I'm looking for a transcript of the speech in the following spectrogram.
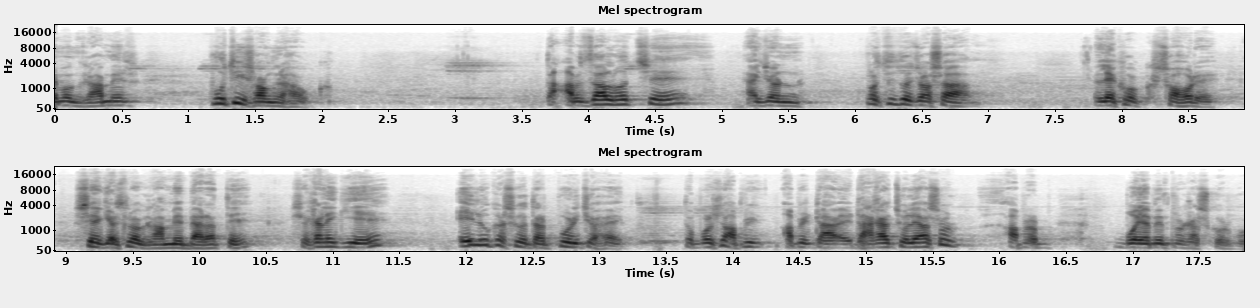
এবং গ্রামের পুঁথি সংগ্রাহক। তা আফজাল হচ্ছে একজন প্রথিতযশা লেখক শহরে। সে গেছিল গ্রামে বেড়াতে। সেখানে গিয়ে এই লোকের সঙ্গে তার পরিচয় হয়। তো বলছিল আপনি আপনি ঢা- ঢাকায় চলে আসুন আপনার বই আমি প্রকাশ করব।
